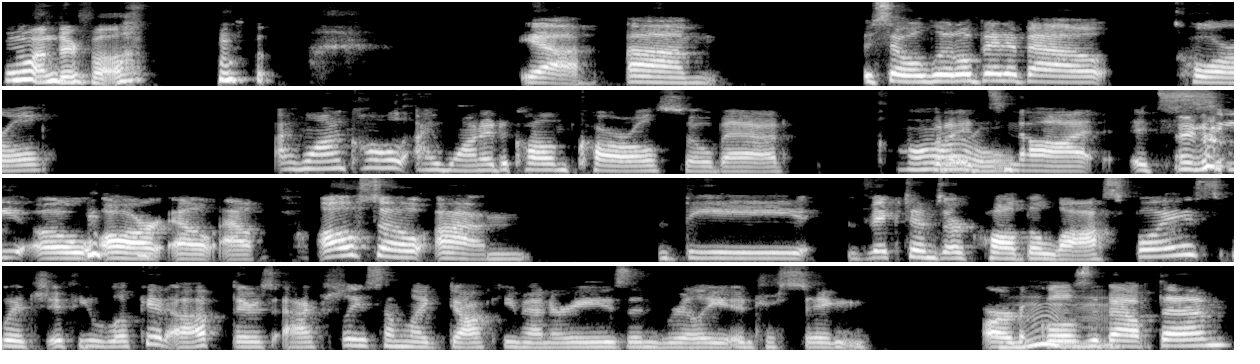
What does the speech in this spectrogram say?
wonderful. Yeah. Um so a little bit about Corll. I want to call I wanted to call him Carl so bad, but it's not. It's. C O R L L. Also, um the victims are called the Lost Boys, which if you look it up, there's actually some like documentaries and really interesting articles Mm. about them.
